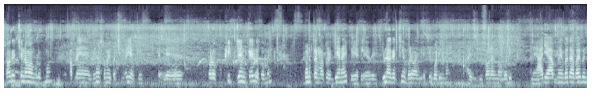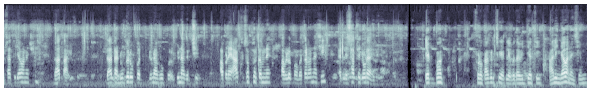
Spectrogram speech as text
સ્વાગત છે નવા બ્લોગમાં. આપણે ઘણા સમય પછી મળ્યા છીએ. એટલે થોડોક ફિટ ટ્રેન કર્યો તો મેં ભણતરમાં થોડું ધ્યાન આપીએ એટલે હવે જુનાગઢ છીએ, ભણવા જઈએ છીએ બોર્ડિંગમાં આવી સોનલમાં બોર્ડિંગ અને આજે આપણે બધા ભાઈબંધ સાથે જવાના છીએ દાતા દાતા ડુંગર ઉપર, જુનાગઢ ઉપર, જુનાગઢ છે આપણે આખું સફર તમને આ બ્લોગમાં બતાડવાના છીએ, એટલે સાથે જોડાય એક ભાગ થોડોક આગળ છે, એટલે બધા વિદ્યાર્થી હાલીને જવાના છીએ અમે.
